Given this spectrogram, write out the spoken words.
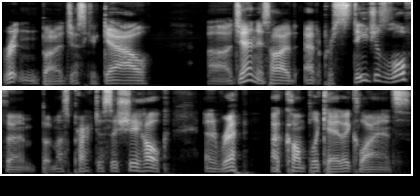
written by Jessica Gao. Uh, Jen is hired at a prestigious law firm, but must practice as She-Hulk and rep a complicated client.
